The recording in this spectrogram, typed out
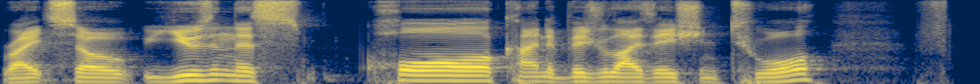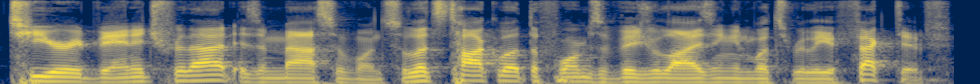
Right? So using this whole kind of visualization tool to your advantage for that is a massive one. So let's talk about the forms of visualizing and what's really effective.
